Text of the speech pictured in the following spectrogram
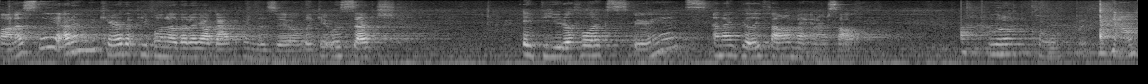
honestly, I don't even care that people know that I got back from the zoo. Like, it was such a beautiful experience, and I really found my inner self. A little cold, but you know,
